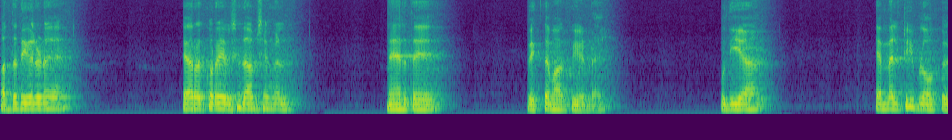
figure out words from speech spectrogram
പദ്ധതികളുടെ ഏറെക്കുറെ വിശദാംശങ്ങൾ നേരത്തെ വ്യക്തമാക്കുകയുണ്ടായി. പുതിയ എം എൽ ടി ബ്ലോക്ക്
